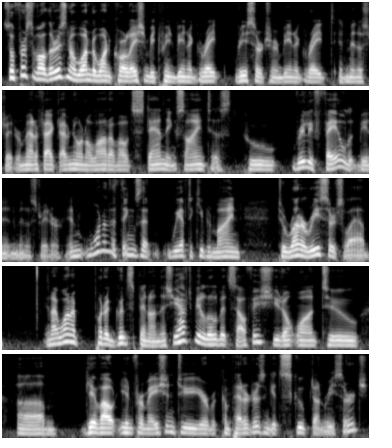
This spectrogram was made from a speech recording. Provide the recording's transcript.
So, first of all, there isn't a one to one correlation between being a great researcher and being a great administrator. Matter of fact, I've known a lot of outstanding scientists who really failed at being an administrator. And one of the things that we have to keep in mind to run a research lab, and I want to put a good spin on this, you have to be a little bit selfish. You don't want to um, give out information to your competitors and get scooped on research.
